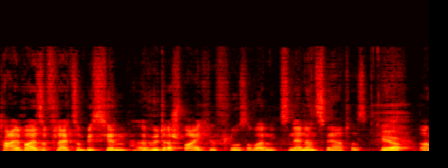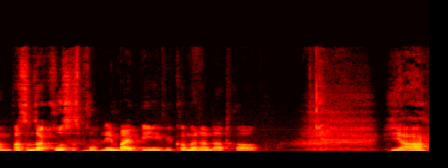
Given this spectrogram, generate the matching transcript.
teilweise vielleicht so ein bisschen erhöhter Speichelfluss, aber nichts Nennenswertes. Ja. Ähm, was ist unser großes Problem bei B? Wie kommen wir dann da drauf? Ja,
